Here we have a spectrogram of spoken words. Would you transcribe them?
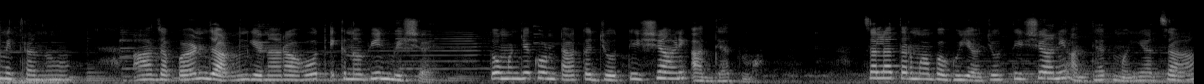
मित्रांनो. आज आपण जाणून घेणार आहोत एक नवीन विषय. तो म्हणजे कोणता? तर ज्योतिष आणि अध्यात्म. चला तर मग बघूया ज्योतिष्य आणि अध्यात्म याचा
